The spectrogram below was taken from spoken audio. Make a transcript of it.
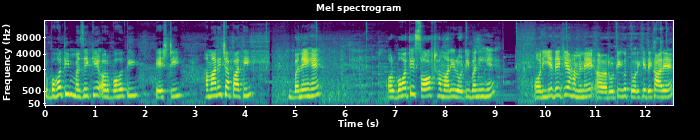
तो बहुत ही मज़े के और बहुत ही टेस्टी हमारे चपाती बने हैं और बहुत ही सॉफ्ट हमारी रोटी बनी है। और ये देखिए, हमने रोटी को तोड़ के दिखा रहे हैं।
